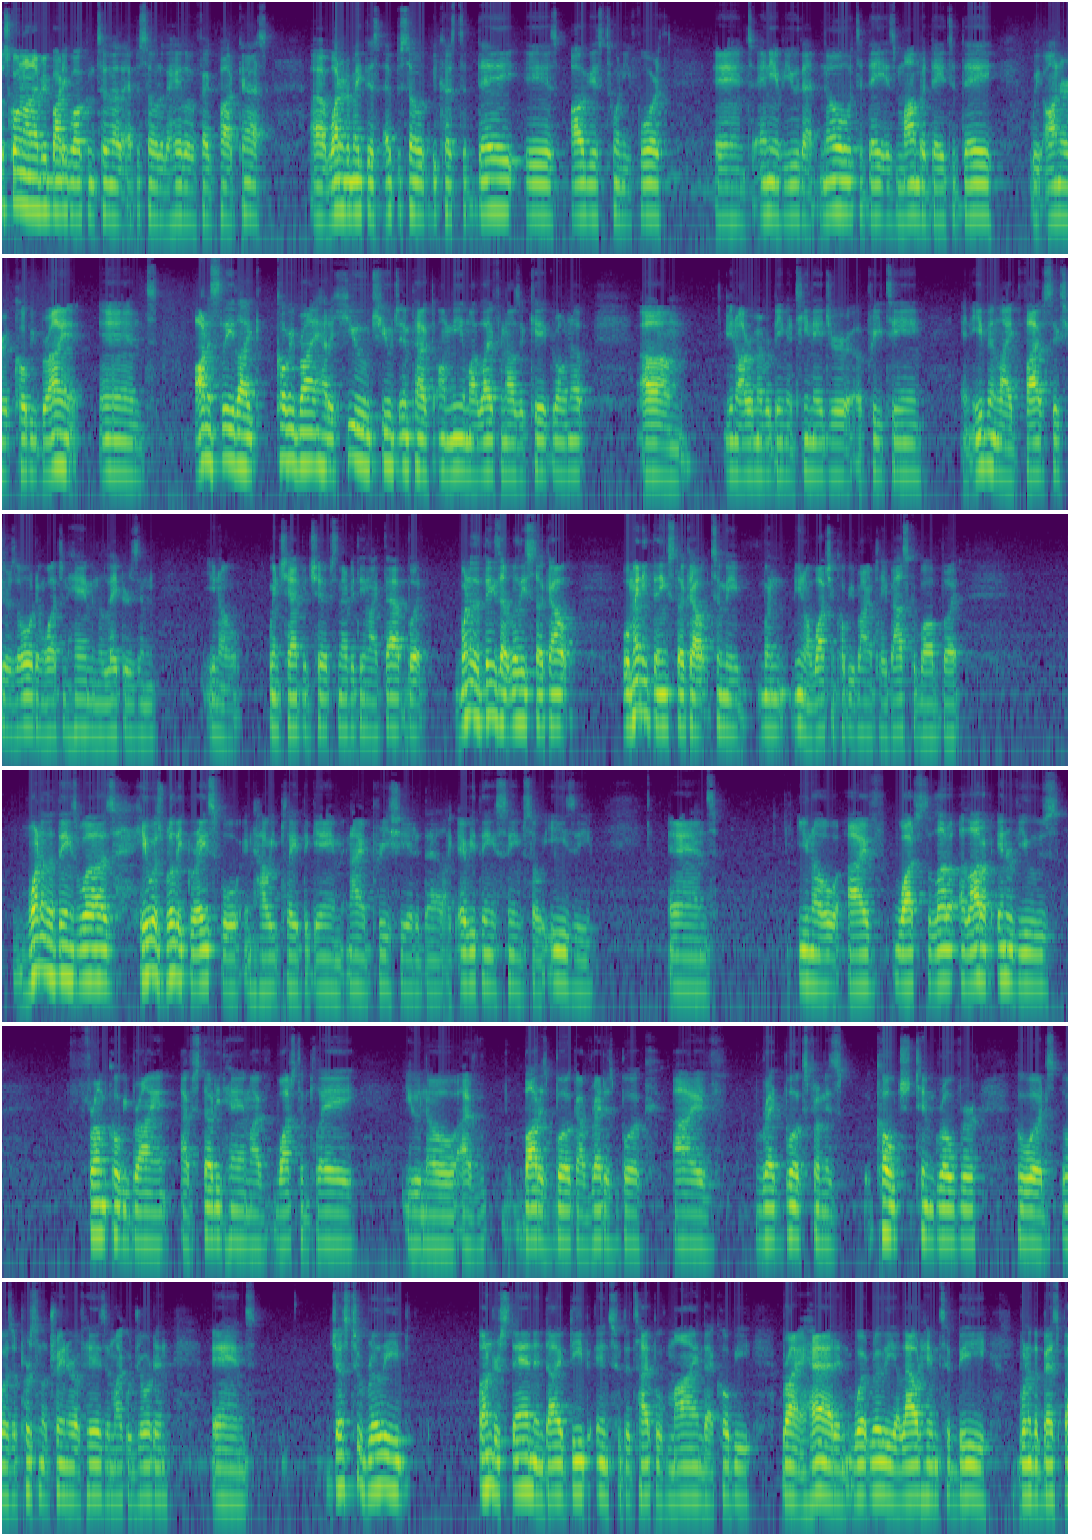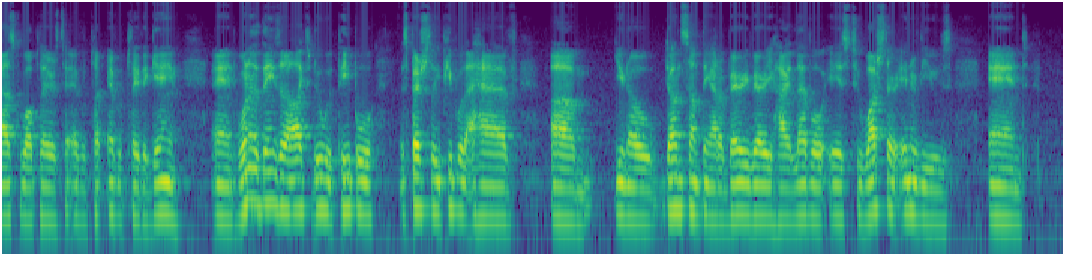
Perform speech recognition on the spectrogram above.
What's going on, everybody? Welcome to another episode of the Halo Effect podcast. Uh, wanted to make this episode because today is August 24th, and to any of you that know, today is Mamba Day. Today, we honor Kobe Bryant, and honestly, like Kobe Bryant had a huge, huge impact on me in my life when I was a kid growing up. Um, you know, I remember being a teenager, a preteen and even like five, six years old and watching him and the Lakers and, you know, win championships and everything like that. But one of the things that really stuck out, well, many things stuck out to me when, you know, watching Kobe Bryant play basketball, but one of the things was he was really graceful in how he played the game and I appreciated that. Like everything seemed so easy. And you know, I've watched a lot of a lot of interviews from Kobe Bryant. I've studied him, I've watched him play. You know, I've bought his book, I've read his book, I've read books from his coach, Tim Grover, who was, was a personal trainer of his and Michael Jordan. And just to really understand and dive deep into the type of mind that Kobe Bryant had and what really allowed him to be one of the best basketball players to ever play, ever play the game. And one of the things that I like to do with people, especially people that have, um, you know, done something at a very, very high level, is to watch their interviews and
